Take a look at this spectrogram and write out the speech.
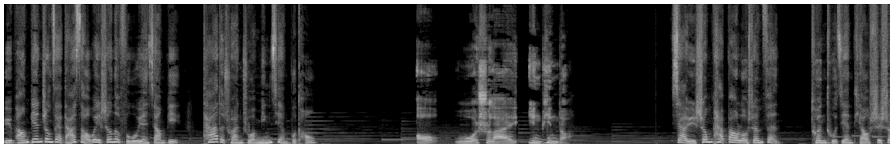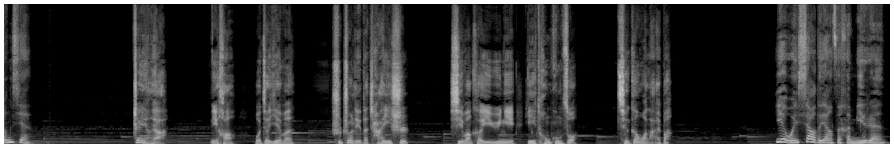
与旁边正在打扫卫生的服务员相比，他的穿着明显不同。哦，我是来应聘的。夏雨生怕暴露身份，吞吐间调试声线。这样呀，你好，我叫叶文，是这里的茶艺师，希望可以与你一同工作，请跟我来吧。叶文笑的样子很迷人，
